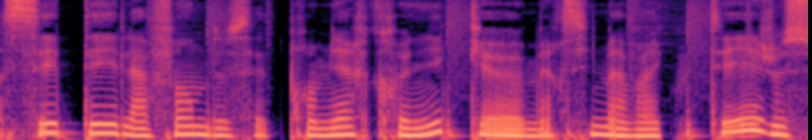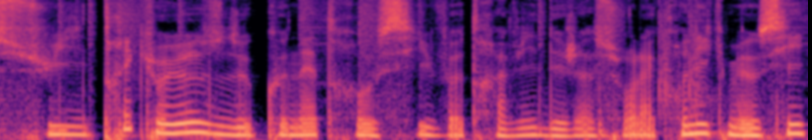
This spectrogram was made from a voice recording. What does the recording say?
c'était la fin de cette première chronique. Euh, merci de m'avoir écouté. Je suis très curieuse de connaître aussi votre avis déjà sur la chronique, mais aussi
